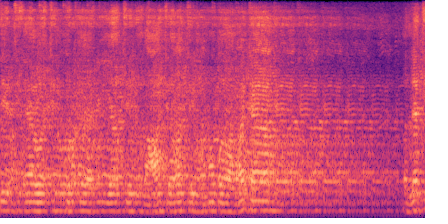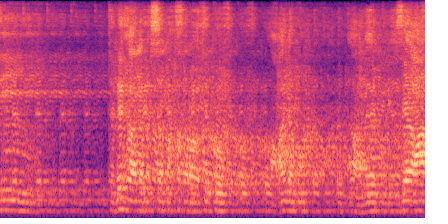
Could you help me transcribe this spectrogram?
بهذه التلاوة القرآنية العطرة المباركة والتي تلها على مسامع حضراتكم علم من أعلام الإذاعة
